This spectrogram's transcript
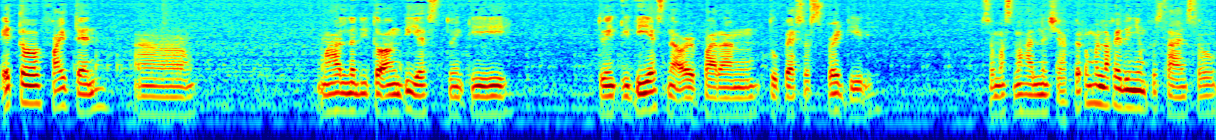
Ito 510 uh, mahal na dito ang DS 20 20 DS na or parang 2 pesos per deal. So mas mahal na siya pero malaki din yung pustahan so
